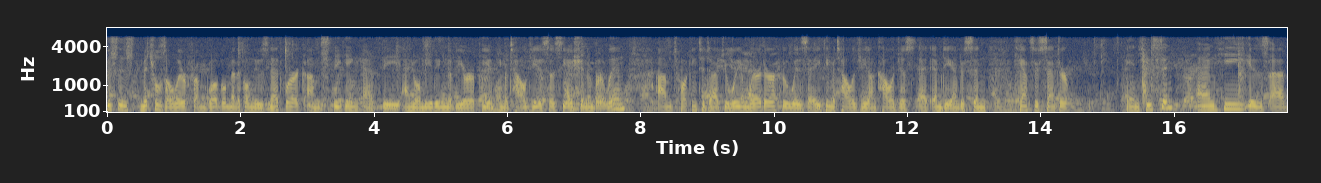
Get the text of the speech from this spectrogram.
This is Mitchel Zoler from Global Medical News Network. I'm speaking at the annual meeting of the European Hematology Association in Berlin. I'm talking to Dr. William Wierda, who is a hematology oncologist at MD Anderson Cancer Center in Houston, and he is uh,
